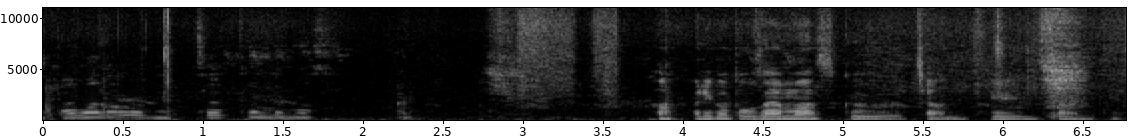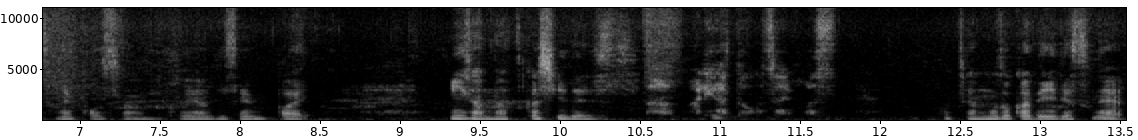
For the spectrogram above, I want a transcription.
頭の上めっちゃ飛んでます。あ、ありがとうございます。くーちゃん、ゆうさん、てつねこさん、くやぎ先輩。みーさん、懐かしいです。あありがとうございます。こっちゃん、のどかでいいですね。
